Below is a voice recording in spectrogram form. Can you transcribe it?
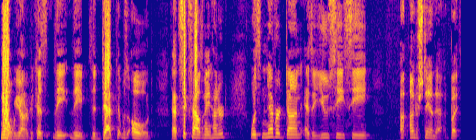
No, Your Honor, because the, the, the debt that was owed, that 6,800, was never done as a UCC. I understand that, but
